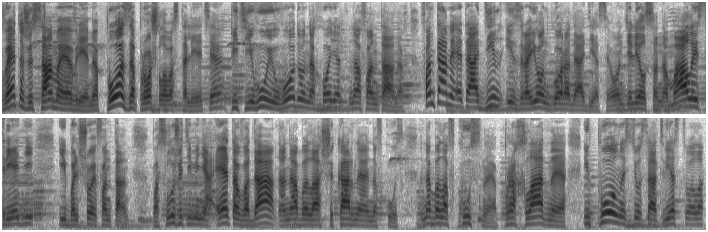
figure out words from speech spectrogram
В это же самое время, позапрошлого столетия, питьевую воду находят на фонтанах. Фонтаны – это один из район города Одессы. Он делился на малый, средний и большой фонтан. Послушайте меня, эта вода, она была шикарная на вкус. Она была вкусная, прохладная и полностью соответствовала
